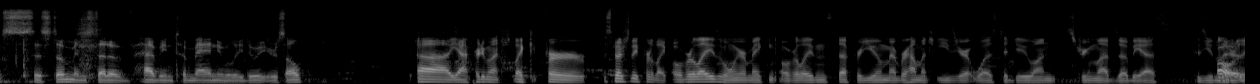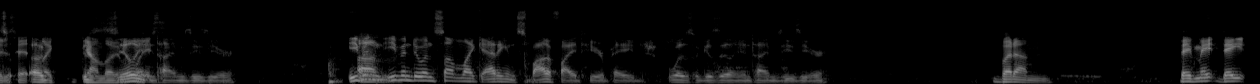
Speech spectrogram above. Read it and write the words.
system instead of having to manually do it yourself. Uh, yeah, pretty much. Like for especially for like overlays when we were making overlays and stuff for you. Remember how much easier it was to do on Streamlabs OBS because you Oh, literally it's just hit like download Zillion times easier. Even Um, even doing something like adding Spotify to your page was a gazillion times easier. But um, they've made they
